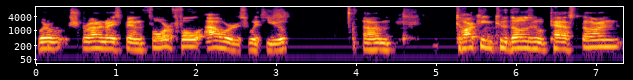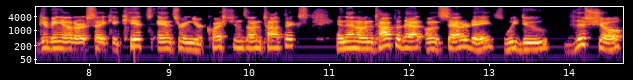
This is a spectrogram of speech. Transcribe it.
where Sha'ron and I spend four full hours with you, um, talking to those who passed on, giving out our psychic hits, answering your questions on topics. And then on top of that, on Saturdays, we do this show,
